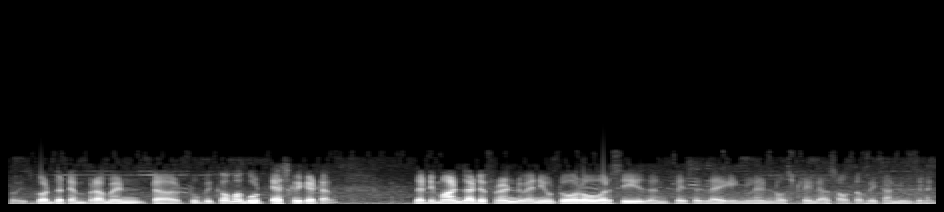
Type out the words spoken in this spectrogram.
So he's got the temperament uh, to become a good Test cricketer. The demands are different when you tour overseas and places like England, Australia, South Africa, New Zealand.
